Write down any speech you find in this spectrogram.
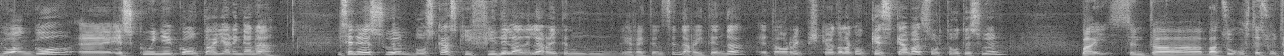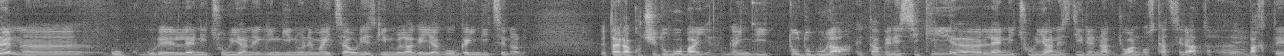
joango eh, eskuineko autagaiaren gana. Izan ere zuen boskazki fidela dela erraiten, erraiten zen, erraiten da, eta horrek pixka bat olako kezka bat sortu gote zuen. Bai, zenta batzuk uste zuten uh, guk gure lehen itzulian egin ginuen emaitza hori ez ginuela gehiago gainditzen al. Eta erakutsi dugu bai, gainditu dugula, eta bereziki uh, lehen itzulian ez direnak joan bozkatzerat, uh, parte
